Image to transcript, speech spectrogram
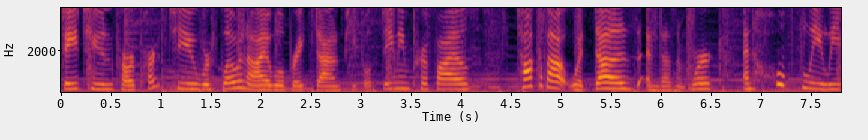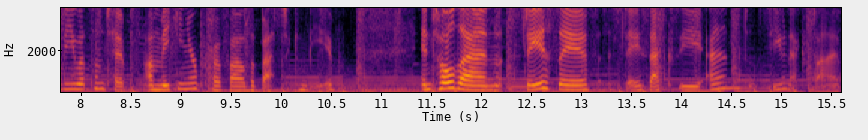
Stay tuned for our part two, where Flo and I will break down people's dating profiles, talk about what does and doesn't work, and hopefully leave you with some tips on making your profile the best it can be. Until then, stay safe, stay sexy, and see you next time.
